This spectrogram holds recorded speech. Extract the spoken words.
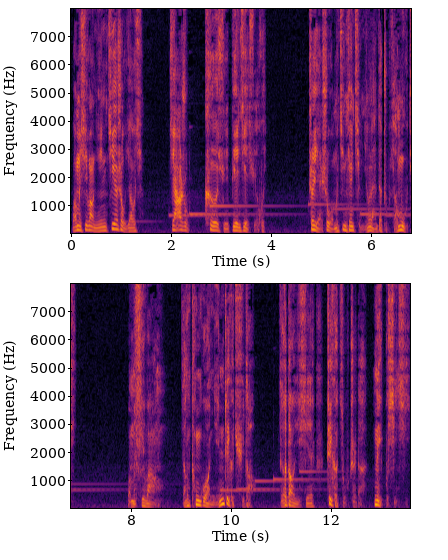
我们希望您接受邀请，加入科学边界学会，这也是我们今天请您来的主要目的。我们希望能通过您这个渠道，得到一些这个组织的内部信息。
